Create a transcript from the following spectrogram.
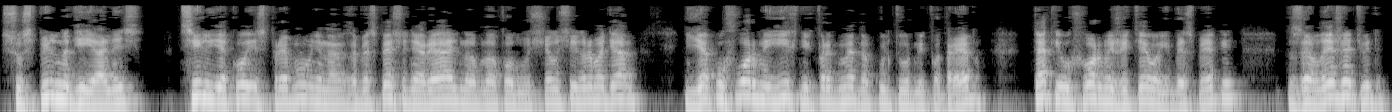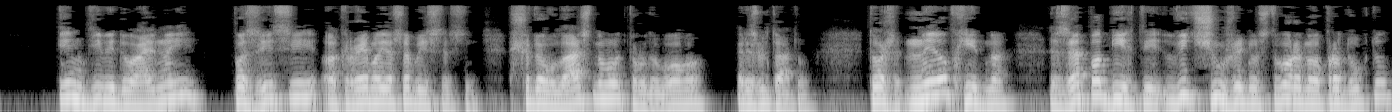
суспільна діяльність, цілі якої спрямовані на забезпечення реального благополуччя усіх громадян, як у формі їхніх предметно-культурних потреб, так і у формі життєвої безпеки, залежать від індивідуальної позиції окремої особистості щодо власного трудового результату. Тож необхідно запобігти відчуженню створеного продукту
